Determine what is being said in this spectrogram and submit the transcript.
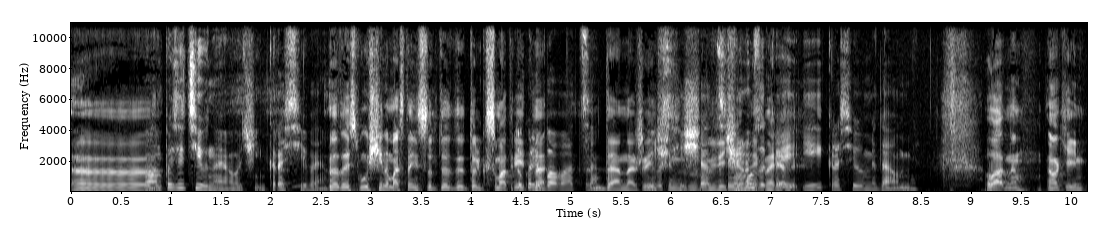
Она э, позитивная, очень красивая. Ну, то есть мужчинам останется только, только смотреть только на, любоваться, да, на женщин в вечерних и музыкой, нарядах. и красивыми дамами. Ладно, окей.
